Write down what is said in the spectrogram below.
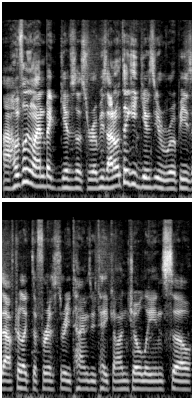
Uh, hopefully Linebeck gives us rupees. I don't think he gives you rupees after like the first three times you take on Jolene, so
